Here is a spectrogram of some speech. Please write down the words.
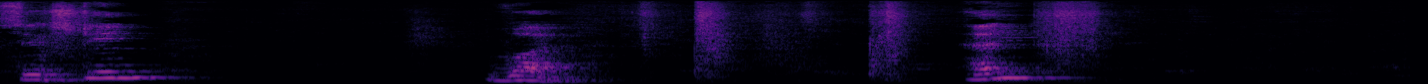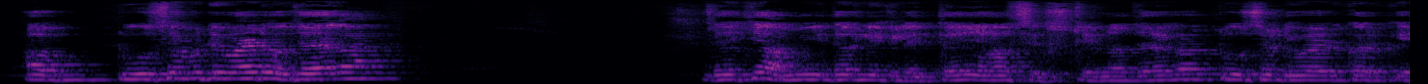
सिक्सटीन वन है जी? अब टू से भी डिवाइड हो जाएगा। देखिए, हम इधर लिख लेते हैं, यहाँ सिक्सटीन आ जाएगा। टू से डिवाइड करके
